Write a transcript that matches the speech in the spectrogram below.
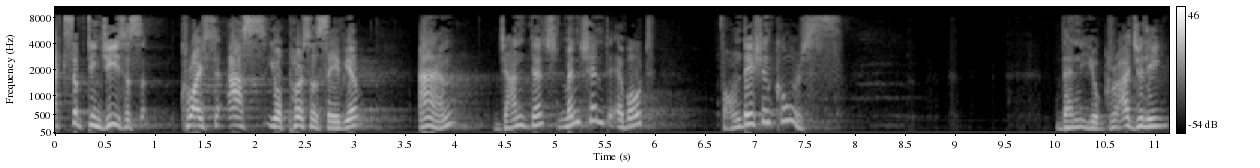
accepting Jesus Christ as your personal savior. And just mentioned about foundation course. Then you gradually,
